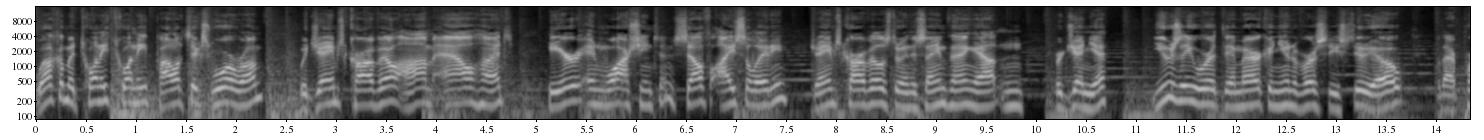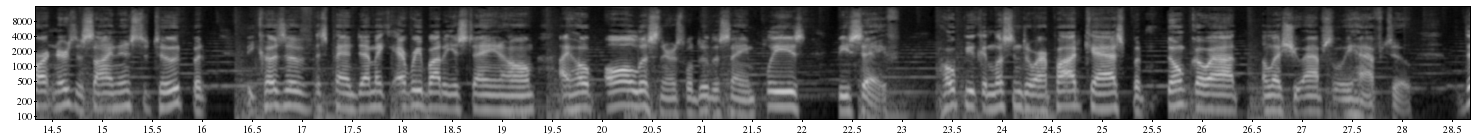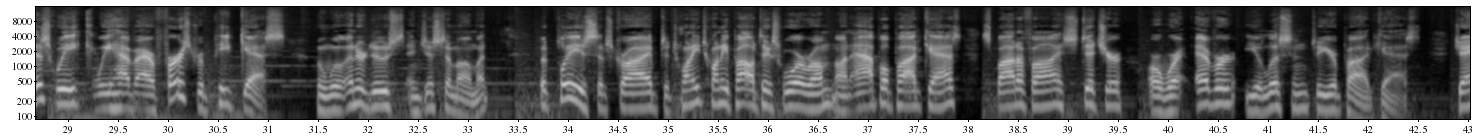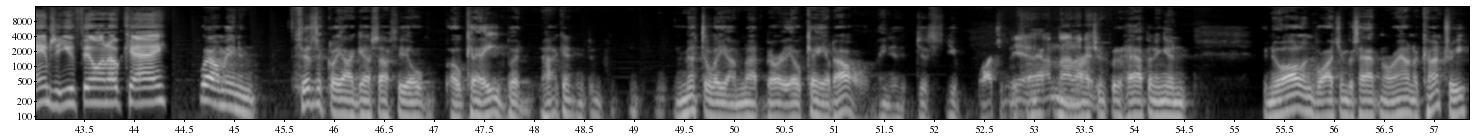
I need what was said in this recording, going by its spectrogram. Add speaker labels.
Speaker 1: Welcome to 2020 Politics War Room with James Carville. I'm Al Hunt here in Washington, self isolating. James Carville is doing the same thing out in Virginia. Usually we're at the American University studio with our partners, the Sine Institute, but because of this pandemic, everybody is staying home. I hope all listeners will do the same. Please be safe. Hope you can listen to our podcast, but don't go out unless you absolutely have to. This week, we have our first repeat guest, whom we'll introduce in just a moment. But please subscribe to 2020 Politics War Room on Apple Podcasts, Spotify, Stitcher, or wherever you listen to your podcast. James, are you feeling okay?
Speaker 2: Well, I mean, physically, I guess I feel okay, but I can mentally, I'm not very okay at all. I mean, just you watching what's
Speaker 1: Yeah, not
Speaker 2: watching
Speaker 1: either.
Speaker 2: what's happening in New Orleans, watching what's happening around the country,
